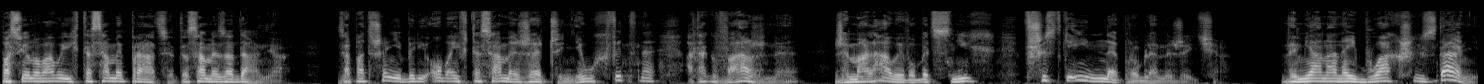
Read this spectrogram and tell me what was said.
Pasjonowały ich te same prace, te same zadania. Zapatrzeni byli obaj w te same rzeczy, nieuchwytne, a tak ważne, że malały wobec nich wszystkie inne problemy życia. Wymiana najbłahszych zdań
